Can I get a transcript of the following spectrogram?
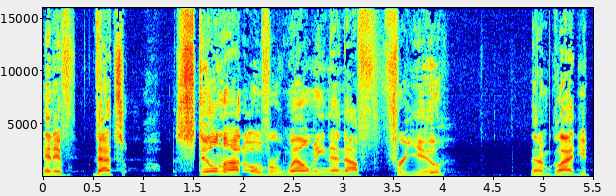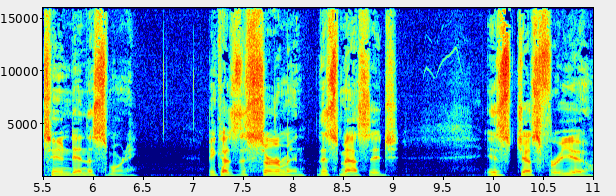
And if that's still not overwhelming enough for you, then I'm glad you tuned in this morning because this sermon, this message, is just for you.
